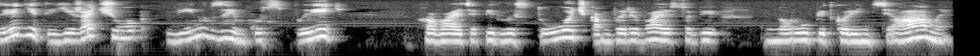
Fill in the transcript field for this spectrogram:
Це діти їжачок. Він взимку спить, ховається під листочком, вириває собі нору під корінцями.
